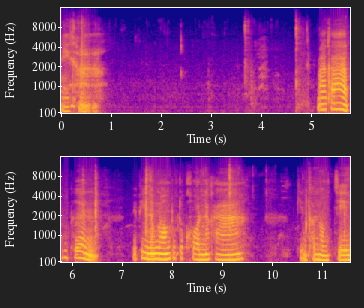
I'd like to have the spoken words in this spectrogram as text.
นี่ค่ะ มาค่ะเพื่อนๆ พี่ๆน้องๆทุกๆคนนะคะ กินขนมจีน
